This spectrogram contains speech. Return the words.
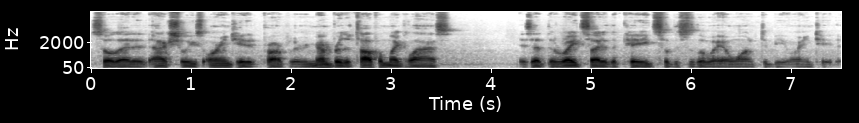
so that it actually is orientated properly. Remember the top of my glass is at the right side of the page so this is the way I want it to be orientated.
